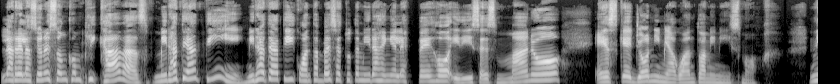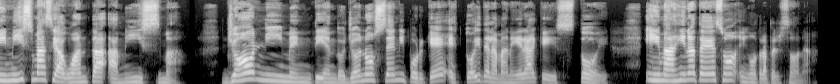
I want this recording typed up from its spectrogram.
Las relaciones son complicadas. Mírate a ti, mírate a ti. ¿Cuántas veces tú te miras en el espejo y dices, mano, es que yo ni me aguanto a mí mismo? Ni misma se aguanta a misma. Yo ni me entiendo. Yo no sé ni por qué estoy de la manera que estoy. Imagínate eso en otra persona.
